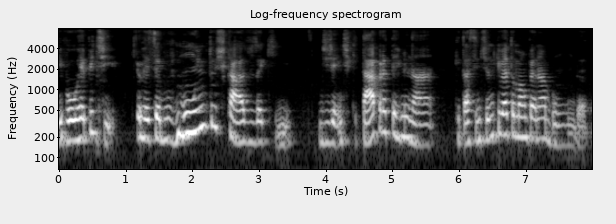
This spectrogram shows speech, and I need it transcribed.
e vou repetir. Eu recebo muitos casos aqui de gente que tá para terminar que tá sentindo que vai tomar um pé na bunda,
